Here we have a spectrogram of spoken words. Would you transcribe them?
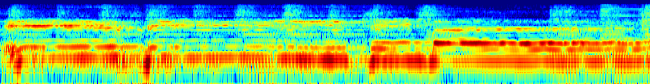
if he came back?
